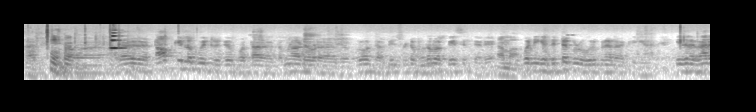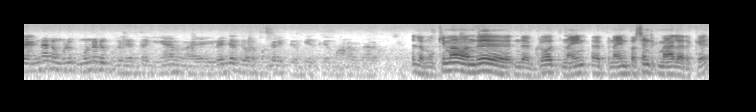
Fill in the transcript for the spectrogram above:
சார். அதாவது டாப் கீழ போயிட்டு இருக்கு இப்போ தமிழ்நாடோட growth அப்படின்னு சொல்லிட்டு முதல்வர் பேசியிருக்காரு. இப்போ நீங்க திட்டக்குழு உறுப்பினராக இருக்கீங்க. இதுல வேற என்னென்ன முன்னெடுப்புகள் எடுத்திருக்கீங்க? இளைஞர்களோட பங்களிப்பு எப்படி இருக்கு? மாணவர்கள் இல்லை முக்கியமாக வந்து இந்த growth நைன் இப்போ நைன் பர்சன்ட்டுக்கு மேலே இருக்குது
